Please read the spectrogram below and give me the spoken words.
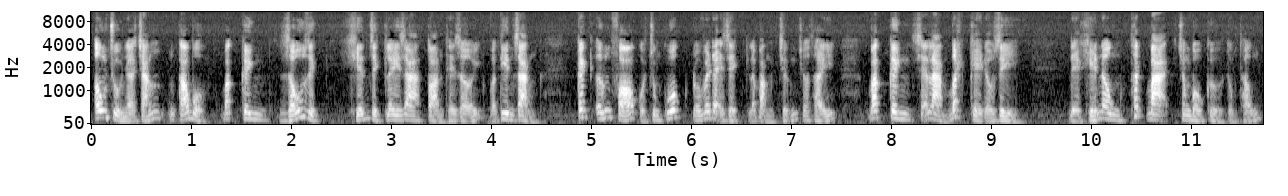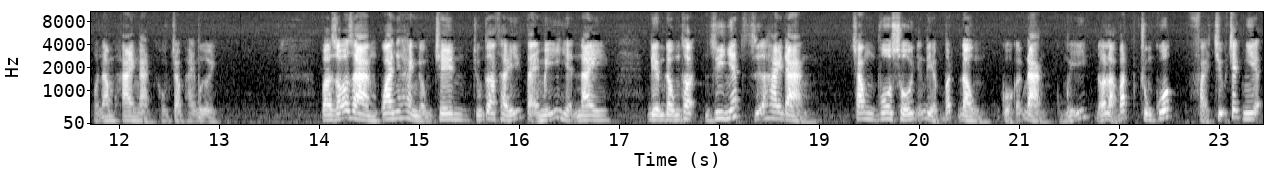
Ông chủ Nhà Trắng cũng cáo buộc Bắc Kinh giấu dịch khiến dịch lây ra toàn thế giới và tin rằng cách ứng phó của Trung Quốc đối với đại dịch là bằng chứng cho thấy Bắc Kinh sẽ làm bất kể điều gì để khiến ông thất bại trong bầu cử Tổng thống của năm 2020. Và rõ ràng qua những hành động trên, chúng ta thấy tại Mỹ hiện nay, điểm đồng thuận duy nhất giữa hai đảng trong vô số những điểm bất đồng của các đảng của Mỹ đó là bắt Trung Quốc phải chịu trách nhiệm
